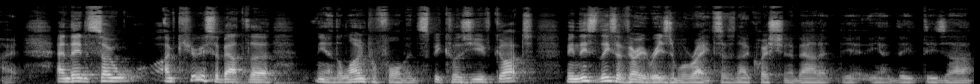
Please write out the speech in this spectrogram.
right. And then, so I'm curious about the you know the loan performance because you've got I mean these these are very reasonable rates there's no question about it. You know the, these are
